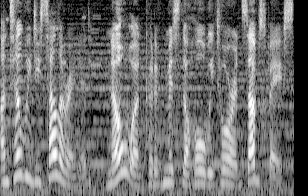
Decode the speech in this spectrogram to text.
Until we decelerated, no one could have missed the hole we tore in subspace.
